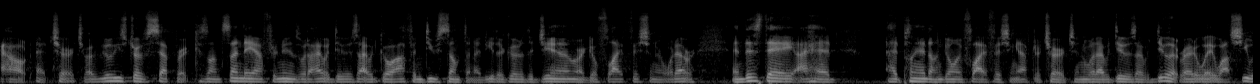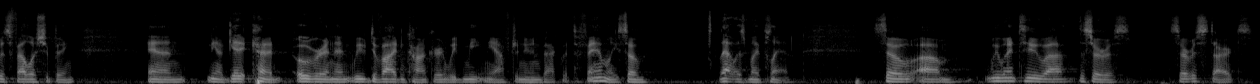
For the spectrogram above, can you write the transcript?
out at church. We always drove separate because on Sunday afternoons, what I would do is I would go off and do something. I'd either go to the gym or I'd go fly fishing or whatever. And this day, I had had planned on going fly fishing after church. And what I would do is I would do it right away while she was fellowshipping, and you know get it kind of over, and then we'd divide and conquer, and we'd meet in the afternoon back with the family. So that was my plan. So um, we went to uh, the service. Service starts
